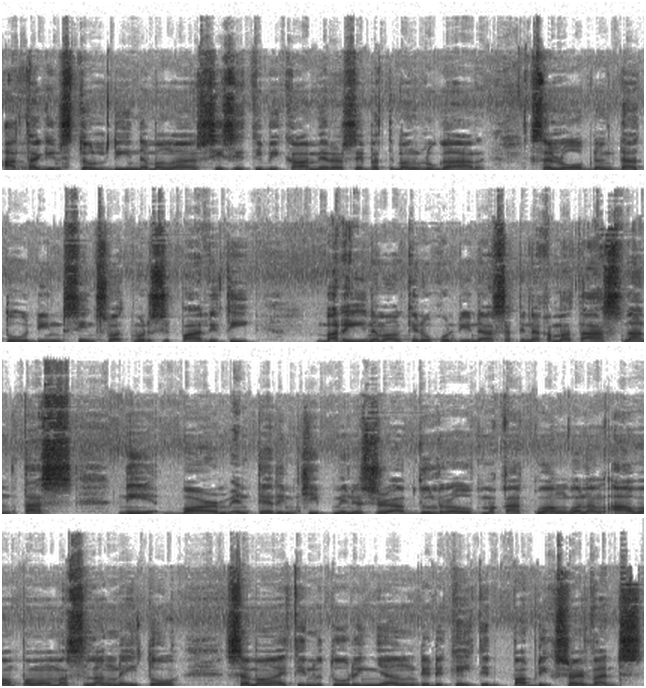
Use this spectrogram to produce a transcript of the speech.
at nag-install din ng mga CCTV camera sa iba't ibang lugar sa loob ng Dato Udin Sinswat Municipality. Mariin namang kinukundina sa pinakamataas na antas ni BARM Interim Chief Minister Abdul Rauf Makakwang walang awang pamamaslang na ito sa mga itinuturing niyang dedicated public servants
